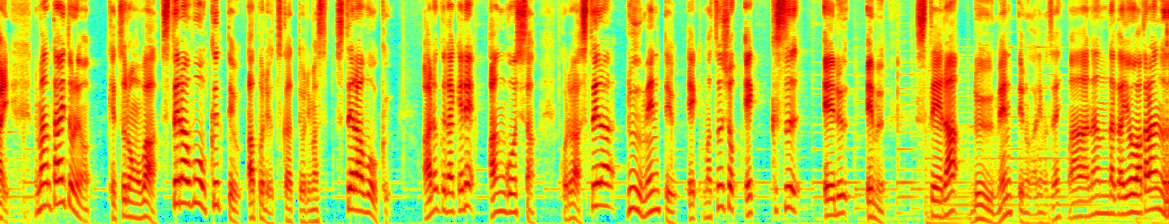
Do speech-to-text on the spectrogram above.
はい。今のタイトルの結論は、ステラウォークっていうアプリを使っております。ステラウォーク。歩くだけで暗号資産。これはステラルーメンっていう、えまあ、通称 XLM。ステラルーメンっていうのがありますね。まあなんだかようわからんの。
